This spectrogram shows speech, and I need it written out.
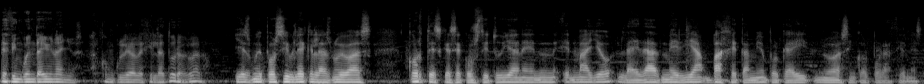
de 51 años, al concluir la legislatura, claro. Y es muy posible que las nuevas cortes que se constituyan en, en mayo, la edad media baje también porque hay nuevas incorporaciones.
